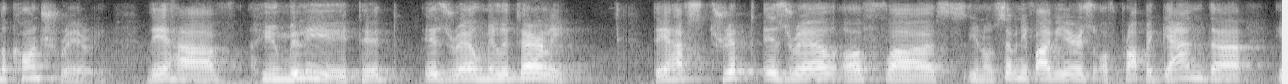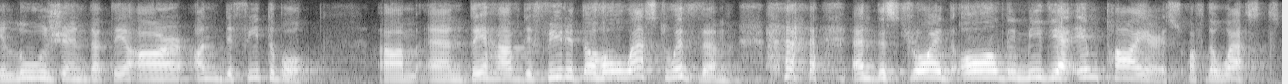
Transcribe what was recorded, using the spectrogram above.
the contrary, they have humiliated Israel militarily. They have stripped Israel of, uh, you know, 75 years of propaganda, illusion that they are undefeatable. Um, and they have defeated the whole West with them and destroyed all the media empires of the West.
